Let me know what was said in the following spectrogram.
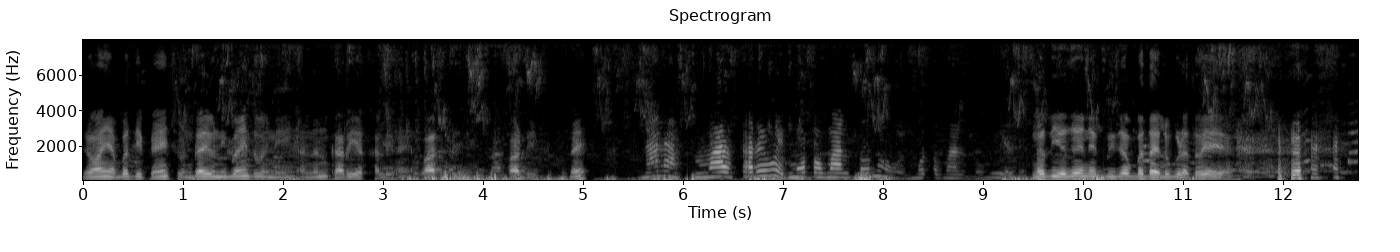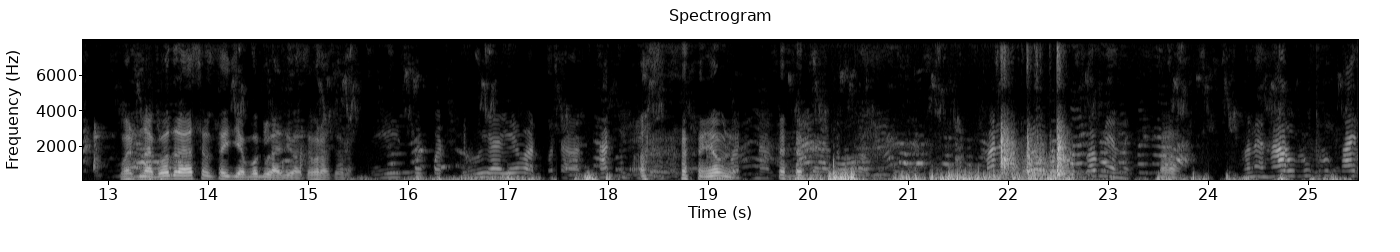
જો. અહીંયા બધી ભેંસો ને ગાયું ની બાંધ્યું હોય ને આ નનકા ખાલી અહીંયા વાસળી પાડી નહીં? ના ના માલ કરે હોય મોટો માલ તો ન હોય મોટો માલ તો લીએ જ. નદીએ જઈને એક બીજો બધા લુગડા ધોયા વટના ગોદરા અસલ થઈ ગયા બગલા જેવા ધોરા ધોરા. એમ ને? મને ગમે નહીં. હા. મને સારું લુગડું થાય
